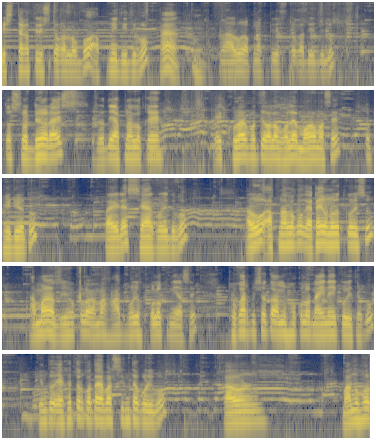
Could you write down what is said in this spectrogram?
বিছ টকা ত্ৰিছ টকা ল'ব, আপুনি দি দিব, হা? আৰু আপোনাক ত্ৰিছ টকা দি দিলোঁ। তো শ্ৰদ্ধেয় ৰাইজ, যদি আপোনালোকে এই খুৰাৰ প্ৰতি অলপ হ'লে মৰম আছে তো ভিডিঅ'টো পাৰিলে শ্বেয়াৰ কৰি দিব। আৰু আপোনালোকক এটাই অনুৰোধ কৰিছোঁ, আমাৰ যিসকলৰ, আমাৰ হাত ভৰি সকলোখিনি আছে, থকাৰ পিছতো আমি সকলো নাই নাই কৰি থাকোঁ। কিন্তু এখেতৰ কথা এবাৰ চিন্তা কৰিব, কাৰণ মানুহৰ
